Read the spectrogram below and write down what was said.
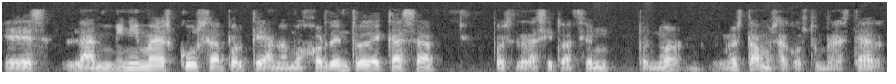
es la mínima excusa porque a lo mejor dentro de casa pues la situación, pues no, no estamos acostumbrados a estar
